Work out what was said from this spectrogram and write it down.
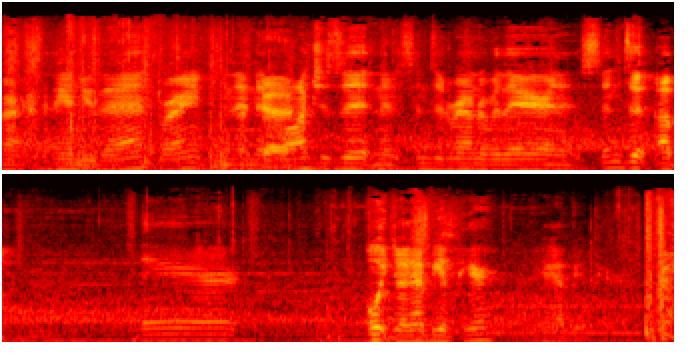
Alright, I think I do that, right? And then Okay. it launches it, and then it sends it around over there, and it sends it up there. Oh, wait, do I gotta be up here? I gotta be up here.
